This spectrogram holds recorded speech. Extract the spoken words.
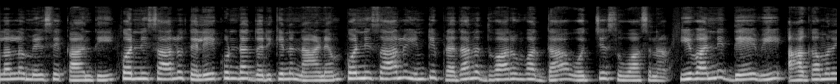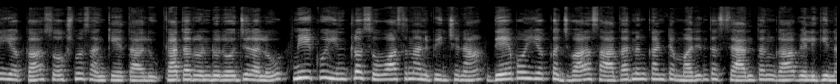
మూలల్లో మెరిసే కాంతి కొన్నిసార్లు తెలియకుండా దొరికిన నాణ్యం కొన్నిసార్లు ఇంటి ప్రధాన ద్వారం వద్ద వచ్చే సువాసన. ఇవన్నీ దేవి ఆగమనం యొక్క సూక్ష్మ సంకేతాలు. గత రెండు రోజులలో మీకు ఇంట్లో సువాసన అనిపించిన దీపం యొక్క జ్వాల సాధారణం కంటే మరింత శాంతంగా వెలిగిన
